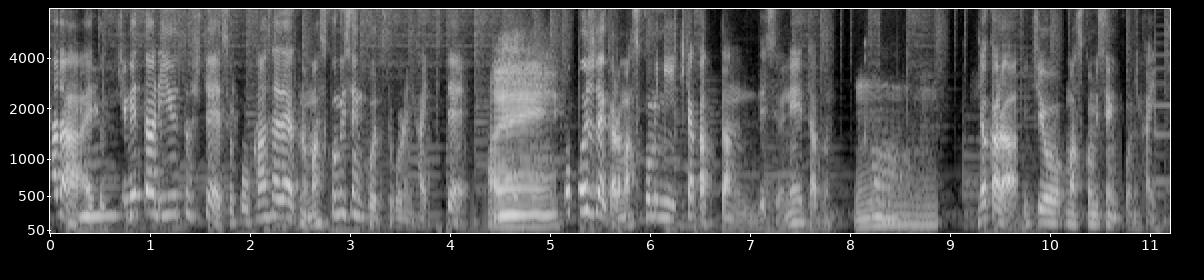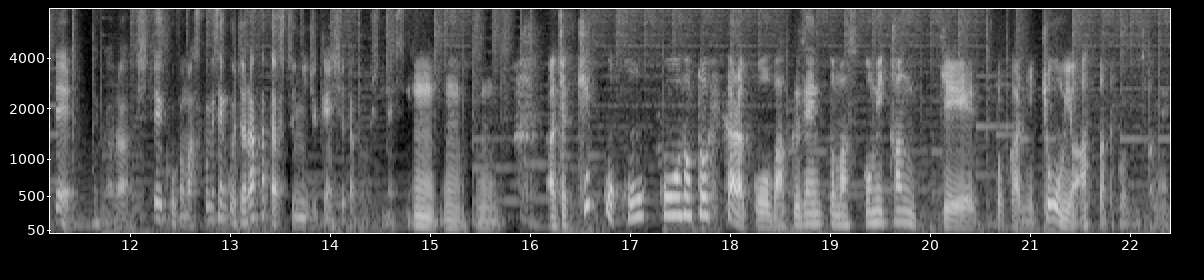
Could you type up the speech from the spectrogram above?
ただ、えっと、決めた理由としてそこ関西大学のマスコミ専攻ってところに入ってて高校時代からマスコミに行きたかったんですよね多分。だから一応マスコミ専攻に入ってだから指定校がマスコミ専攻じゃなかったら普通に受験してたかもしれないですね。うんうんうん、あじゃあ結構高校の時からこう漠然とマスコミ関係とかに興味はあったってことなんですかね？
